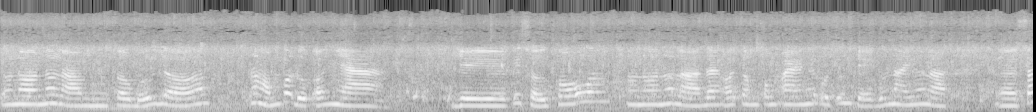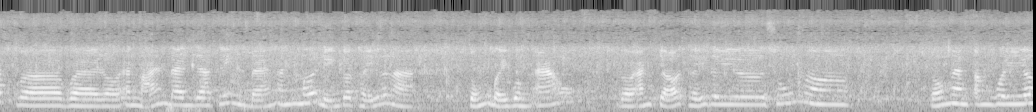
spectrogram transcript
Cho nên nó là từ bữa giờ nó không có được ở nhà. Vì cái sự cố á, nó, nó là đang ở trong công an ấy cô chú anh chị bữa nay á là uh, sắp về, về rồi anh mãi anh đang ra ký biên bản anh mới điện cho thủy là chuẩn bị quần áo. Rồi anh chở thủy đi uh, xuống uh, chỗ ngang tăng quy á.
